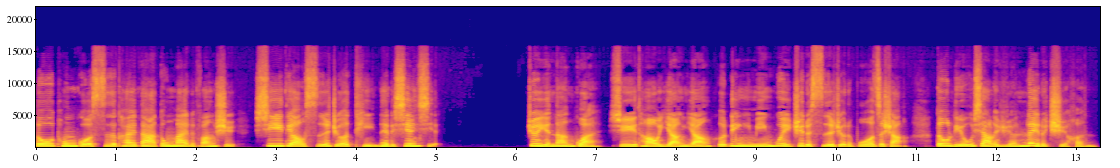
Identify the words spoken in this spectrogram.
都通过撕开大动脉的方式吸掉死者体内的鲜血。这也难怪徐涛、杨洋和另一名未知的死者的脖子上都留下了人类的齿痕。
